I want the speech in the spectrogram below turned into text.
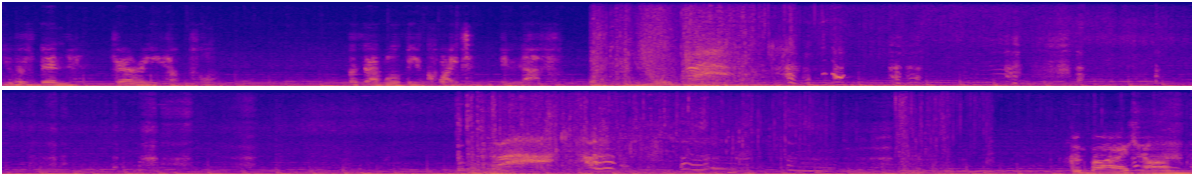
You have been very helpful. But that will be quite enough. Goodbye, John.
